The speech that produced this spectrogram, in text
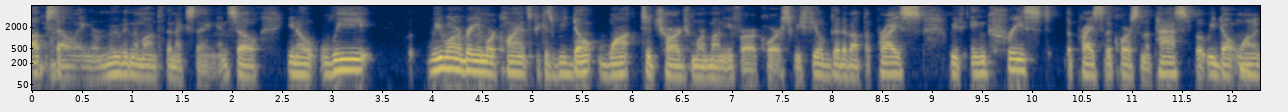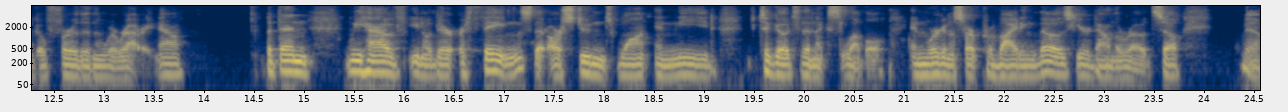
upselling or moving them on to the next thing. And so you know we we want to bring in more clients because we don't want to charge more money for our course. We feel good about the price. We've increased the price of the course in the past, but we don't want to go further than where we're at right now but then we have you know there are things that our students want and need to go to the next level and we're going to start providing those here down the road. So Yeah.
